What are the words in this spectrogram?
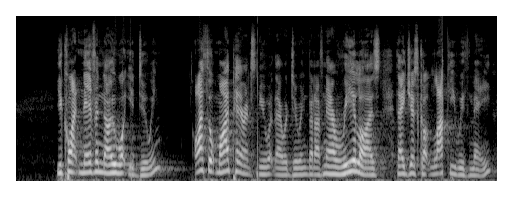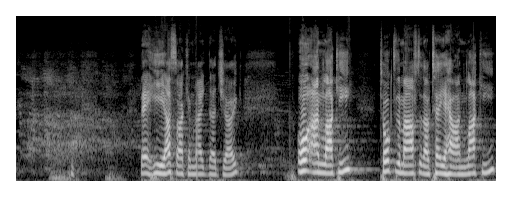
you quite never know what you're doing. I thought my parents knew what they were doing, but I've now realised they just got lucky with me. They're here, so I can make that joke. Or unlucky. Talk to them after, they'll tell you how unlucky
